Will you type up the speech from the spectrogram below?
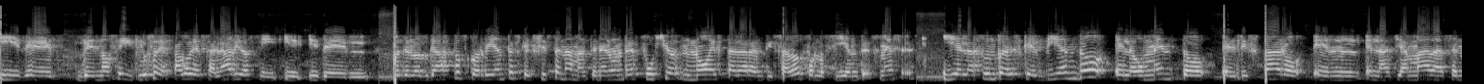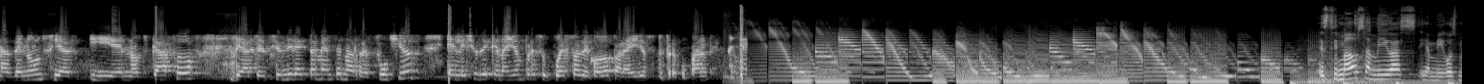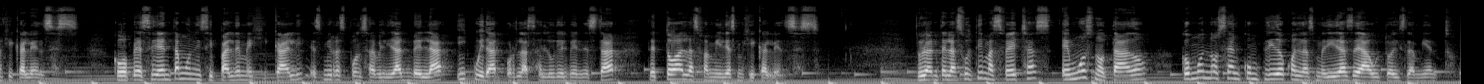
y de, de, no sé, incluso de pago de salarios y, y, del, pues de los gastos corrientes que existen a mantener un refugio no está garantizado por los siguientes meses. Y el asunto es que viendo el aumento, el disparo en, en las llamadas, en las denuncias y en los casos de atención directamente en los refugios, el hecho de que no haya un presupuesto adecuado para ellos es preocupante. Estimados amigas y amigos mexicalenses, como presidenta municipal de Mexicali es mi responsabilidad velar y cuidar por la salud y el bienestar de todas las familias mexicalenses. Durante las últimas fechas hemos notado cómo no se han cumplido con las medidas de autoaislamiento.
